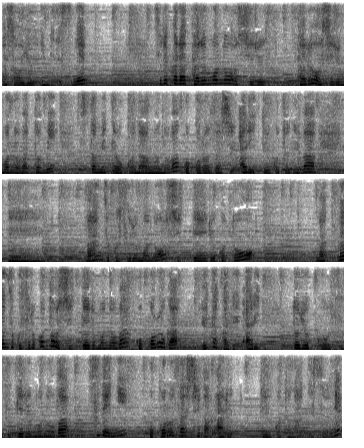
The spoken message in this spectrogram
ま。そういう意味ですね。それから、足る者を知る樽を知る者は富、努めて行う者は志ありということでは、えー、満足するものを知っていることを、ま満足することを知っている者は心が豊かであり、努力を続ける者はすでに志があるということなんですよね。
